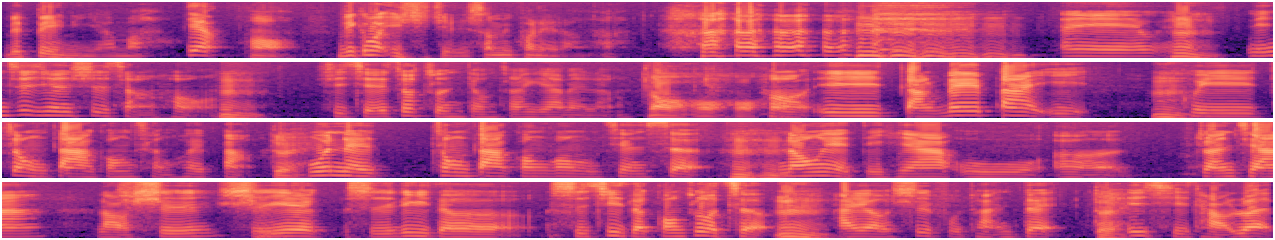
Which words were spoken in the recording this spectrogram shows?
要八年嘛？对。哦，你干嘛一起解决上面款的人哈？哈哈哈哎嗯，林志坚市长哈，嗯。是一个做尊重专业的人。哦，好好好。伊逐礼拜一开重大工程汇报。对。阮的重大公共建设，拢会底下有呃专家、老师、实业实力的实际的工作者，嗯，还有市府团队，对，一起讨论。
